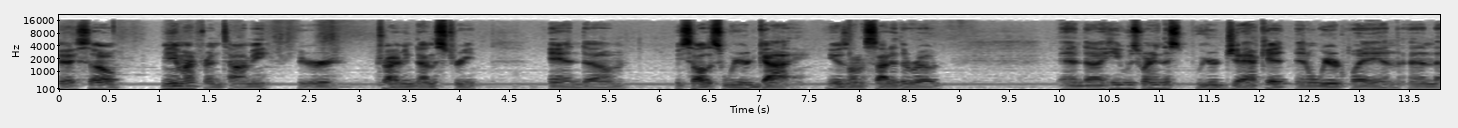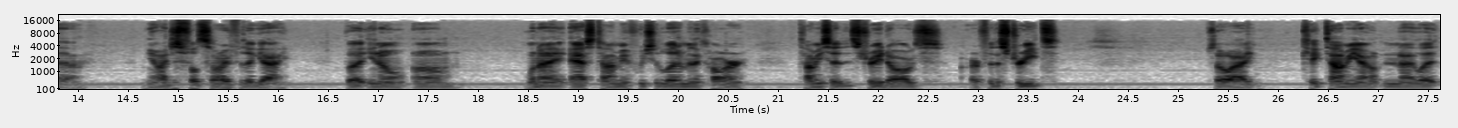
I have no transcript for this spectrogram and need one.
Okay, so me and my friend Tommy, we were driving down the street, and um, we saw this weird guy. He was on the side of the road, and uh, he was wearing this weird jacket in a weird way, and and uh, you know I just felt sorry for the guy, but you know um, when I asked Tommy if we should let him in the car, Tommy said that stray dogs are for the streets. So I kicked Tommy out, and I let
